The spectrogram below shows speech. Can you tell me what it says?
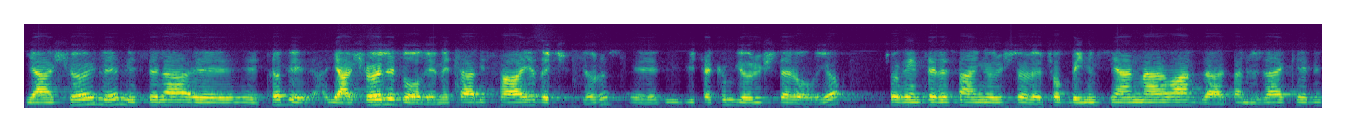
Ya şöyle mesela e, e, tabii ya şöyle de oluyor. Mesela bir sahaya da çıkıyoruz. E, bir takım görüşler oluyor. Çok enteresan görüşler oluyor. Çok benimseyenler var zaten. Özellikle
